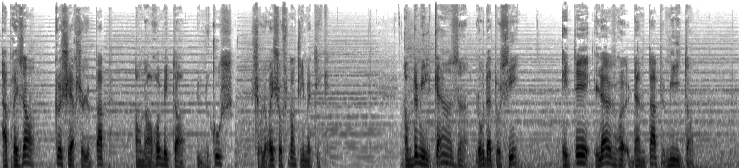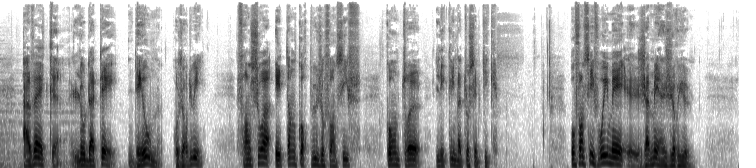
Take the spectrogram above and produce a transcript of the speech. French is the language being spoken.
À présent, que cherche le pape en en remettant une couche sur le réchauffement climatique En 2015, Laudato était l'œuvre d'un pape militant. Avec Laudate Deum aujourd'hui, François est encore plus offensif contre les climato-sceptiques. Offensif, oui, mais jamais injurieux.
